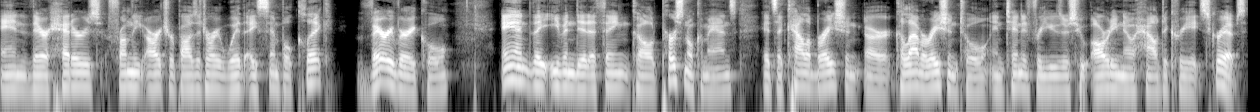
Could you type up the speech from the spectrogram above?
and their headers from the Arch repository with a simple click. Very, very cool. And they even did a thing called personal commands. It's a calibration or collaboration tool intended for users who already know how to create scripts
